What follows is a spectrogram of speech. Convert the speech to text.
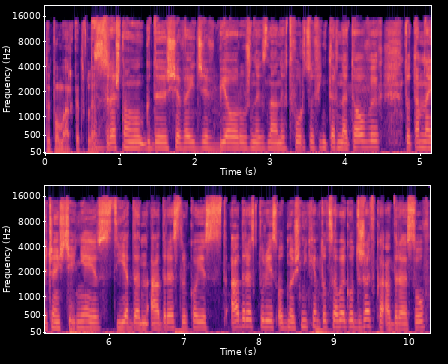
typu marketplace. Zresztą, gdy się wejdzie w bio różnych znanych twórców internetowych, to tam najczęściej nie jest jeden adres, tylko jest adres, który jest odnośnikiem do całego drzewka adresów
